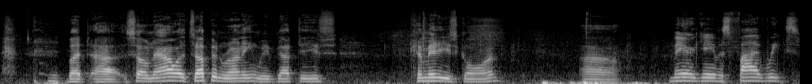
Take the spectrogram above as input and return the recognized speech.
But uh, so now it's up and running. We've got these committees going. Uh, Mayor gave us five weeks.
